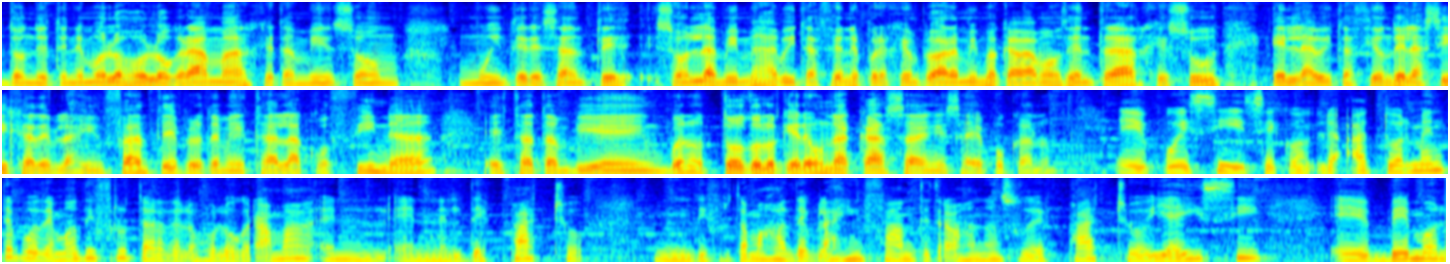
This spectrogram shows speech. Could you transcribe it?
donde tenemos los hologramas, que también son muy interesantes, son las mismas habitaciones. Por ejemplo, ahora mismo acabamos de entrar, Jesús, en la habitación de las hijas de Blas Infante, pero también está la cocina, está también, bueno, todo lo que era una casa en esa época, ¿no? Eh, pues sí, actualmente podemos disfrutar de los hologramas en, el despacho, mm, disfrutamos de Blas Infante trabajando en su despacho y ahí sí eh, vemos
